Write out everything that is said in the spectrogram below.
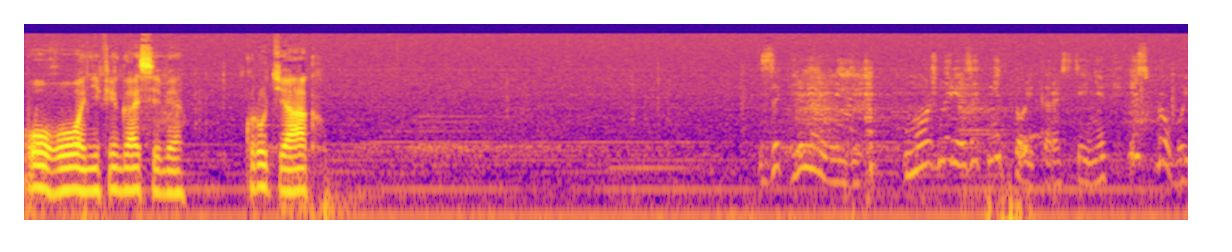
Ого, нифига себе. Крутяк. Заклинанием диффюза можно резать не только растения. Испробуй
